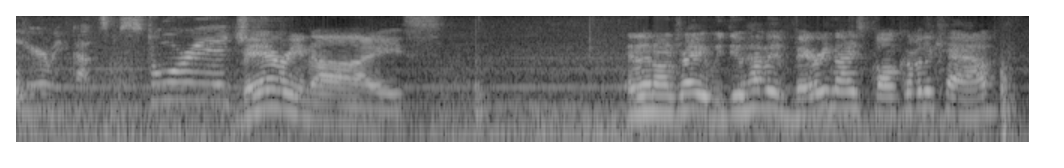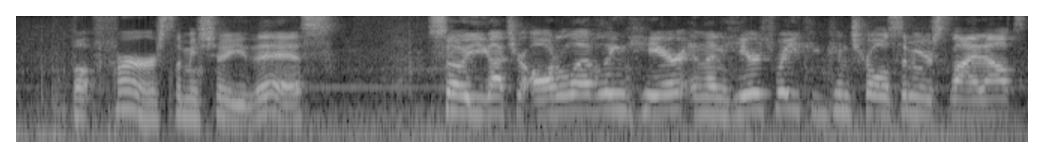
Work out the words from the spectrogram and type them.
here, we've got some storage. Very nice. And then Andre, we do have a very nice bunk over the cab. But first, let me show you this. So you got your auto leveling here, and then here's where you can control some of your slide outs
